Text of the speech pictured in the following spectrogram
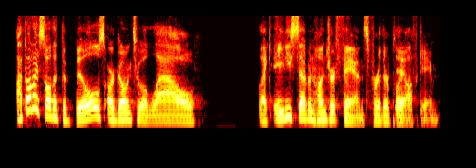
I thought i saw that the bills are going to allow like 8700 fans for their playoff yeah. game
